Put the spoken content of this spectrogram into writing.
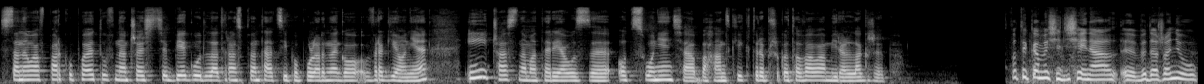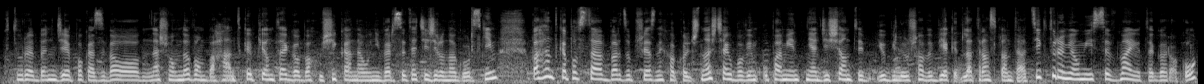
stanęła w Parku Poetów na cześć biegu dla transplantacji popularnego w regionie i czas na materiał z odsłonięcia bachantki, który przygotowała Mirella Grzyb. Spotykamy się dzisiaj na y, wydarzeniu, które będzie pokazywało naszą nową bachantkę, piątego bachusika na Uniwersytecie Zielonogórskim. Bachantka powstała w bardzo przyjaznych okolicznościach, bowiem upamiętnia dziesiąty jubileuszowy bieg dla transplantacji, który miał miejsce w maju tego roku.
